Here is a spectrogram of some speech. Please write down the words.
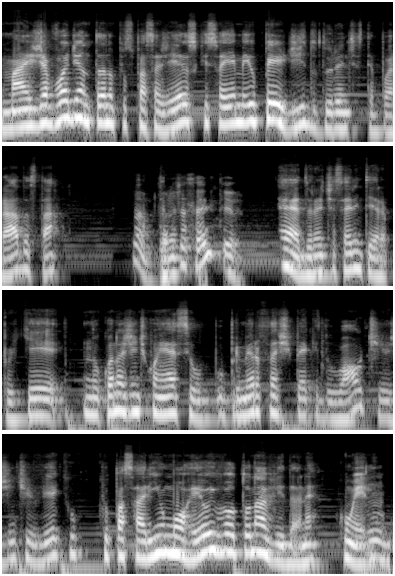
Mas já vou adiantando pros passageiros que isso aí é meio perdido durante as temporadas, tá? Não, durante a série inteira. É, durante a série inteira, porque no, quando a gente conhece o, o primeiro flashback do Walt, a gente vê que o, que o passarinho morreu e voltou na vida, né? Com ele. Hum,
